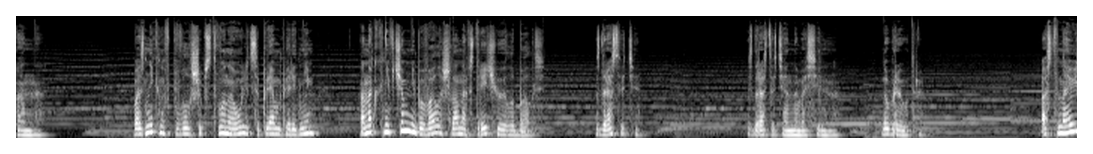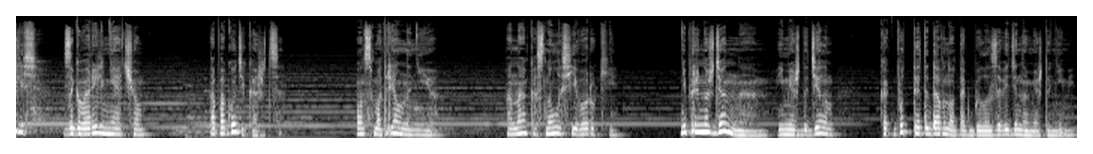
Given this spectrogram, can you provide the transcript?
Анна. Возникнув по волшебству на улице прямо перед ним, она, как ни в чем не бывало, шла навстречу и улыбалась. «Здравствуйте». «Здравствуйте, Анна Васильевна. Доброе утро». Остановились, заговорили ни о чем. О погоде, кажется. Он смотрел на нее. Она коснулась его руки. Непринужденно и между делом – как будто это давно так было заведено между ними.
